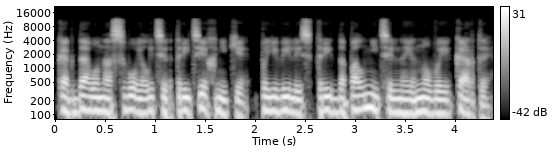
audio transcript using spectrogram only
Когда он освоил эти три техники, появились три дополнительные новые карты.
